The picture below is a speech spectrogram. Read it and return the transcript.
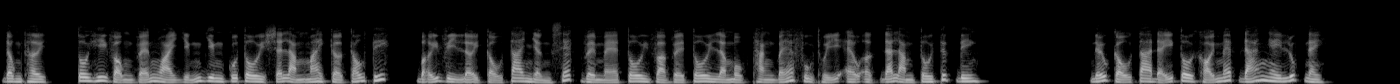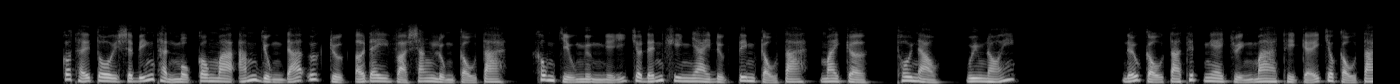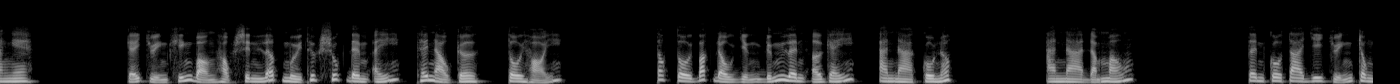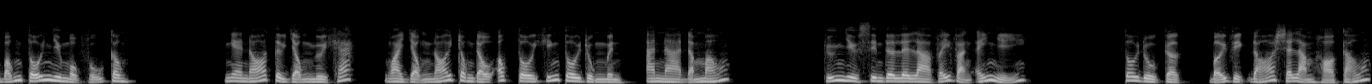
Đồng thời, tôi hy vọng vẻ ngoài dững dưng của tôi sẽ làm Michael cáu tiếc, bởi vì lời cậu ta nhận xét về mẹ tôi và về tôi là một thằng bé phù thủy eo ợt đã làm tôi tức điên. Nếu cậu ta đẩy tôi khỏi mép đá ngay lúc này, có thể tôi sẽ biến thành một con ma ám dùng đá ướt trượt ở đây và săn lùng cậu ta, không chịu ngừng nghỉ cho đến khi nhai được tim cậu ta, Michael, thôi nào, Will nói. Nếu cậu ta thích nghe chuyện ma thì kể cho cậu ta nghe. Kể chuyện khiến bọn học sinh lớp 10 thức suốt đêm ấy, thế nào cơ, tôi hỏi. Tóc tôi bắt đầu dựng đứng lên ở gáy, Anna Konop. Anna đẫm máu. Tên cô ta di chuyển trong bóng tối như một vũ công. Nghe nó từ giọng người khác, ngoài giọng nói trong đầu óc tôi khiến tôi rùng mình, Anna đẫm máu. Cứ như Cinderella váy vàng ấy nhỉ. Tôi đùa cợt, bởi việc đó sẽ làm họ cáu.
